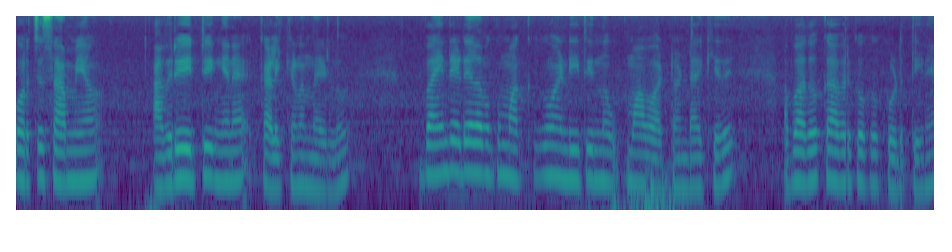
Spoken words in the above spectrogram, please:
കുറച്ച് സമയം അവരുമായിട്ട് ഇങ്ങനെ കളിക്കണം എന്നേ ഉള്ളൂ അപ്പോൾ അതിന്റെ ഇടയിൽ നമുക്ക് മക്കൾക്ക് വേണ്ടിയിട്ട് ഇന്ന് ഉപ്മാവാട്ടോ ഉണ്ടാക്കിയത്. അപ്പോൾ അതൊക്കെ അവർക്കൊക്കെ കൊടുത്തിനെ.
